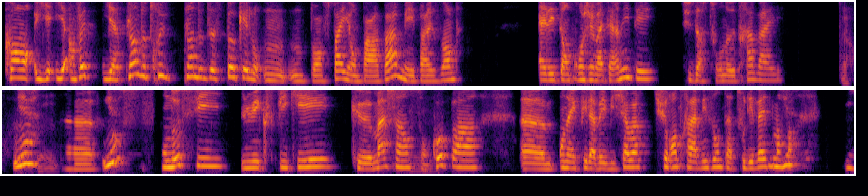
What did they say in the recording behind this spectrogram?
quand il y y a- en fait il y a plein de trucs, plein d'autres aspects auxquels on on pense pas et on parle pas, mais par exemple elle est en congé maternité, tu dois retourner au travail Yeah. euh, Yes. son autre fille lui expliquer que machin, son copain, euh, on avait fait la baby shower, tu rentres à la maison, tu as tous les vêtements. Enfin, Il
